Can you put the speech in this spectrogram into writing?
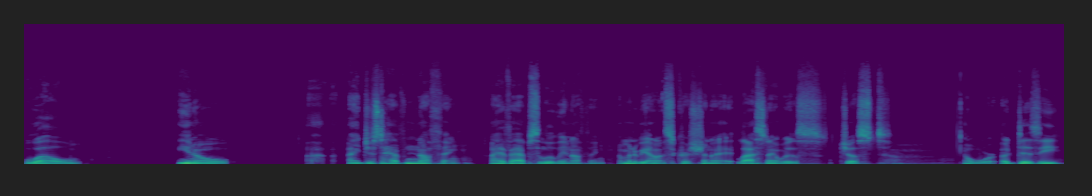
well, you know, I just have nothing. I have absolutely nothing. I'm going to be honest, Christian. I, last night was just a, wor- a dizzy,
